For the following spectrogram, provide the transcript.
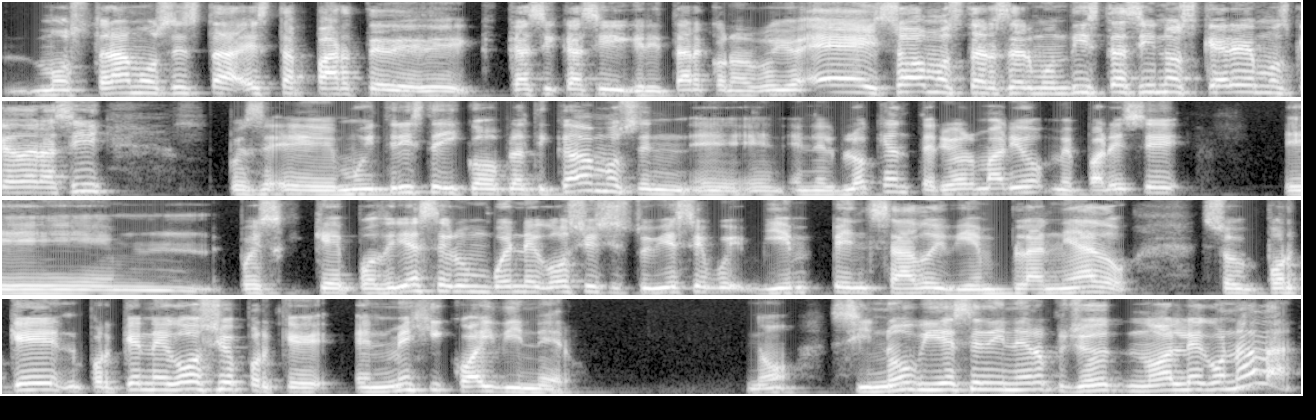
mostramos esta, esta parte de, casi casi gritar con orgullo, ¡Ey, somos tercermundistas y nos queremos quedar así! Pues eh, muy triste. Y como platicábamos en, el bloque anterior, Mario, me parece eh, pues que podría ser un buen negocio si estuviese bien pensado y bien planeado. ¿por, qué, ¿Por qué negocio? Porque en México hay dinero. ¿No? Si no hubiese dinero, pues yo no alego nada.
